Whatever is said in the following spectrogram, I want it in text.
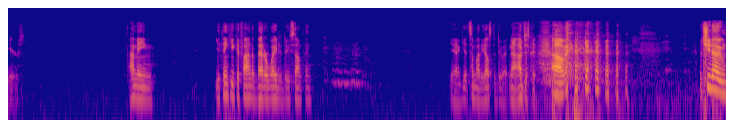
years. I mean, you think you could find a better way to do something? Yeah, get somebody else to do it. No, I'm just kidding. Um, but you know,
